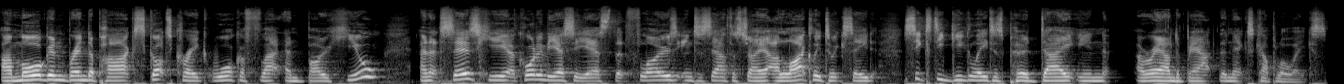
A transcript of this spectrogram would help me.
uh, Morgan, Brenda Park, Scotts Creek, Walker Flat, and Bow Hill. And it says here, according to the SES, that flows into South Australia are likely to exceed 60 gigalitres per day in around about the next couple of weeks.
